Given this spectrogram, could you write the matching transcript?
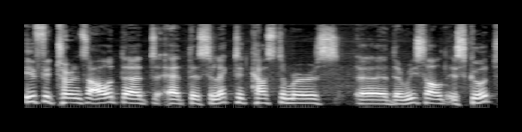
if it turns out that at the selected customers uh, the result is good,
